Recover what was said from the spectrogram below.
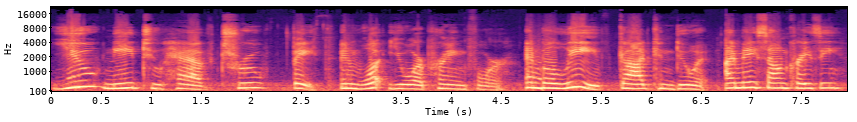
you need to have true faith in what you are praying for and believe God can do it. I may sound crazy,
